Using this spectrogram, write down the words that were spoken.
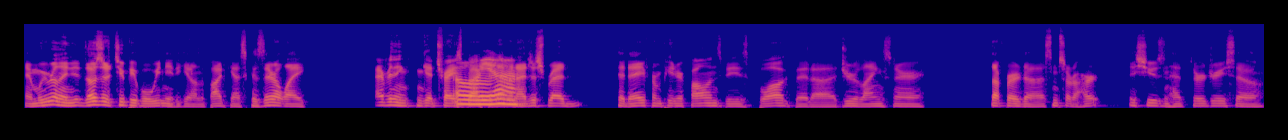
and we really need, those are two people we need to get on the podcast because they're like everything can get traced Oh, back to them. yeah. And I just read today from Peter Follansbee's blog that uh, Drew Langsner suffered uh, some sort of heart issues and had surgery. So,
